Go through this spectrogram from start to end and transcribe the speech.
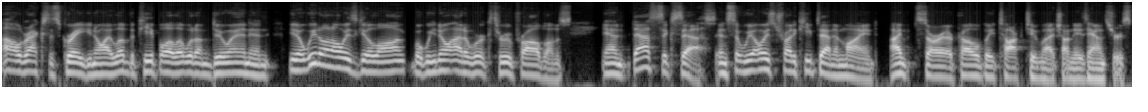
oh, Rex, it's great. You know, I love the people. I love what I'm doing. And, you know, we don't always get along, but we know how to work through problems. And that's success. And so we always try to keep that in mind. I'm sorry, I probably talked too much on these answers.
